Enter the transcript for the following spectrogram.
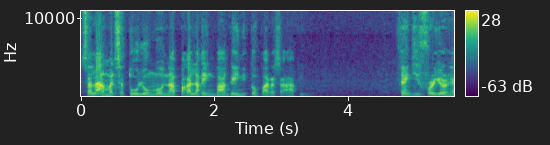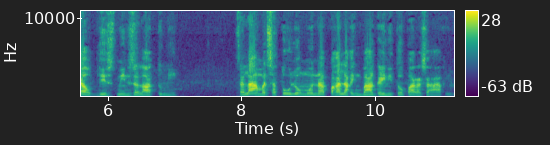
Salamat sa tulong mo. Napakalaking bagay nito para sa akin. Thank you for your help. This means a lot to me. Salamat sa tulong mo. Napakalaking bagay nito para sa akin.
